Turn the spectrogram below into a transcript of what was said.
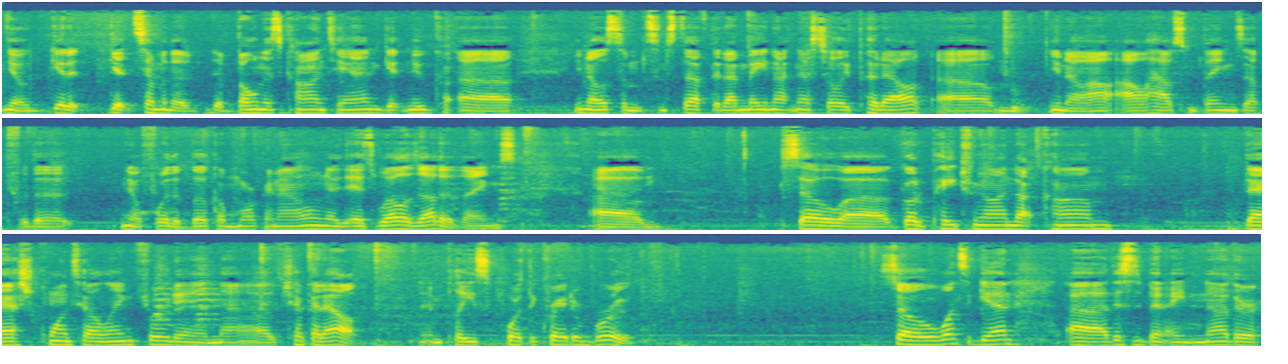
you know, get it, get some of the, the bonus content, get new, uh, you know, some, some stuff that I may not necessarily put out. Um, you know, I'll, I'll, have some things up for the, you know, for the book I'm working on as well as other things. Um, so uh, go to patreon.com dash Quantel Langford and uh, check it out. And please support the Creative Brew. So once again, uh, this has been another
